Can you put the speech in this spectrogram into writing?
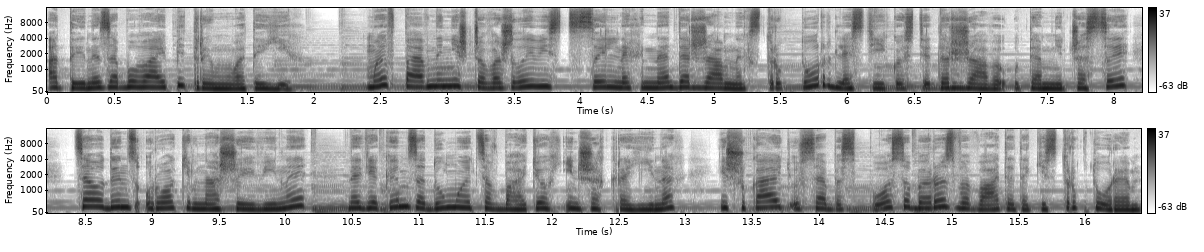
а ти не забувай підтримувати їх. Ми впевнені, що важливість сильних недержавних структур для стійкості держави у темні часи це один з уроків нашої війни, над яким задумуються в багатьох інших країнах і шукають у себе способи розвивати такі структури.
